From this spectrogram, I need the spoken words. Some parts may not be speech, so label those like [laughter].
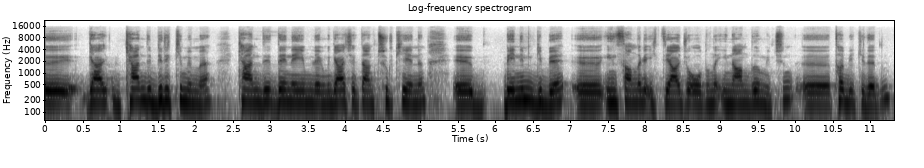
ger- kendi birikimimi, kendi deneyimlerimi gerçekten Türkiye'nin e, benim gibi e, insanlara ihtiyacı olduğuna inandığım için e, tabii ki dedim.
